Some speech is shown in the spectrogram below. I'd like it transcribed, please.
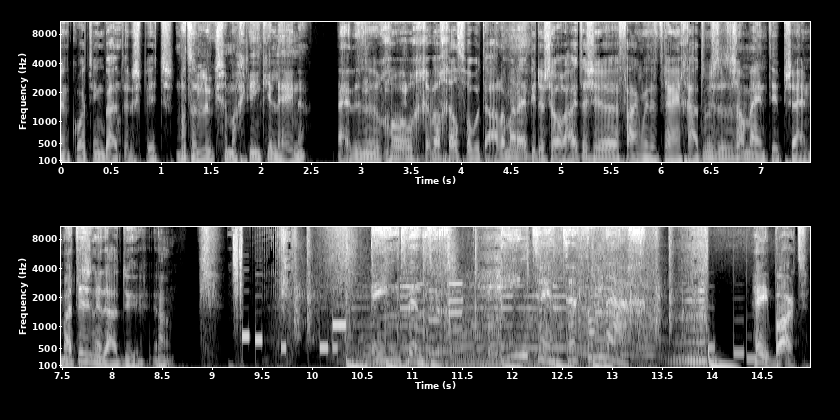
40% korting buiten de spits. Wat een luxe. Mag je die een keer lenen? Nee, daar is gewoon wel geld voor betalen. Maar dan heb je er zo uit als je vaak met de trein gaat. Dus dat zou mijn tip zijn. Maar het is inderdaad duur. Ja. 120. 120 vandaag. Hey Bart.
